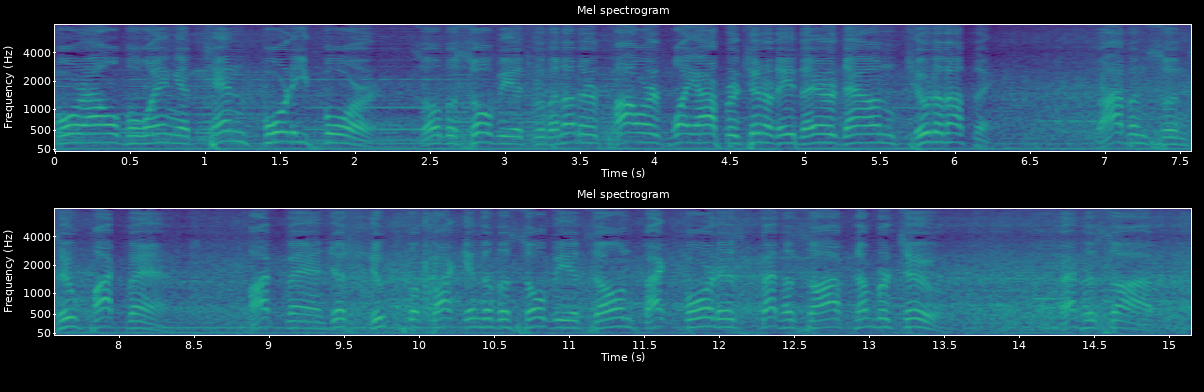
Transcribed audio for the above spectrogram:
for elbowing at 1044. So the Soviets with another power play opportunity. They're down two to nothing. Robinson to Potvin. Potvin just shoots the puck into the Soviet zone. Backboard is Fetisov, number two. Fetisov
